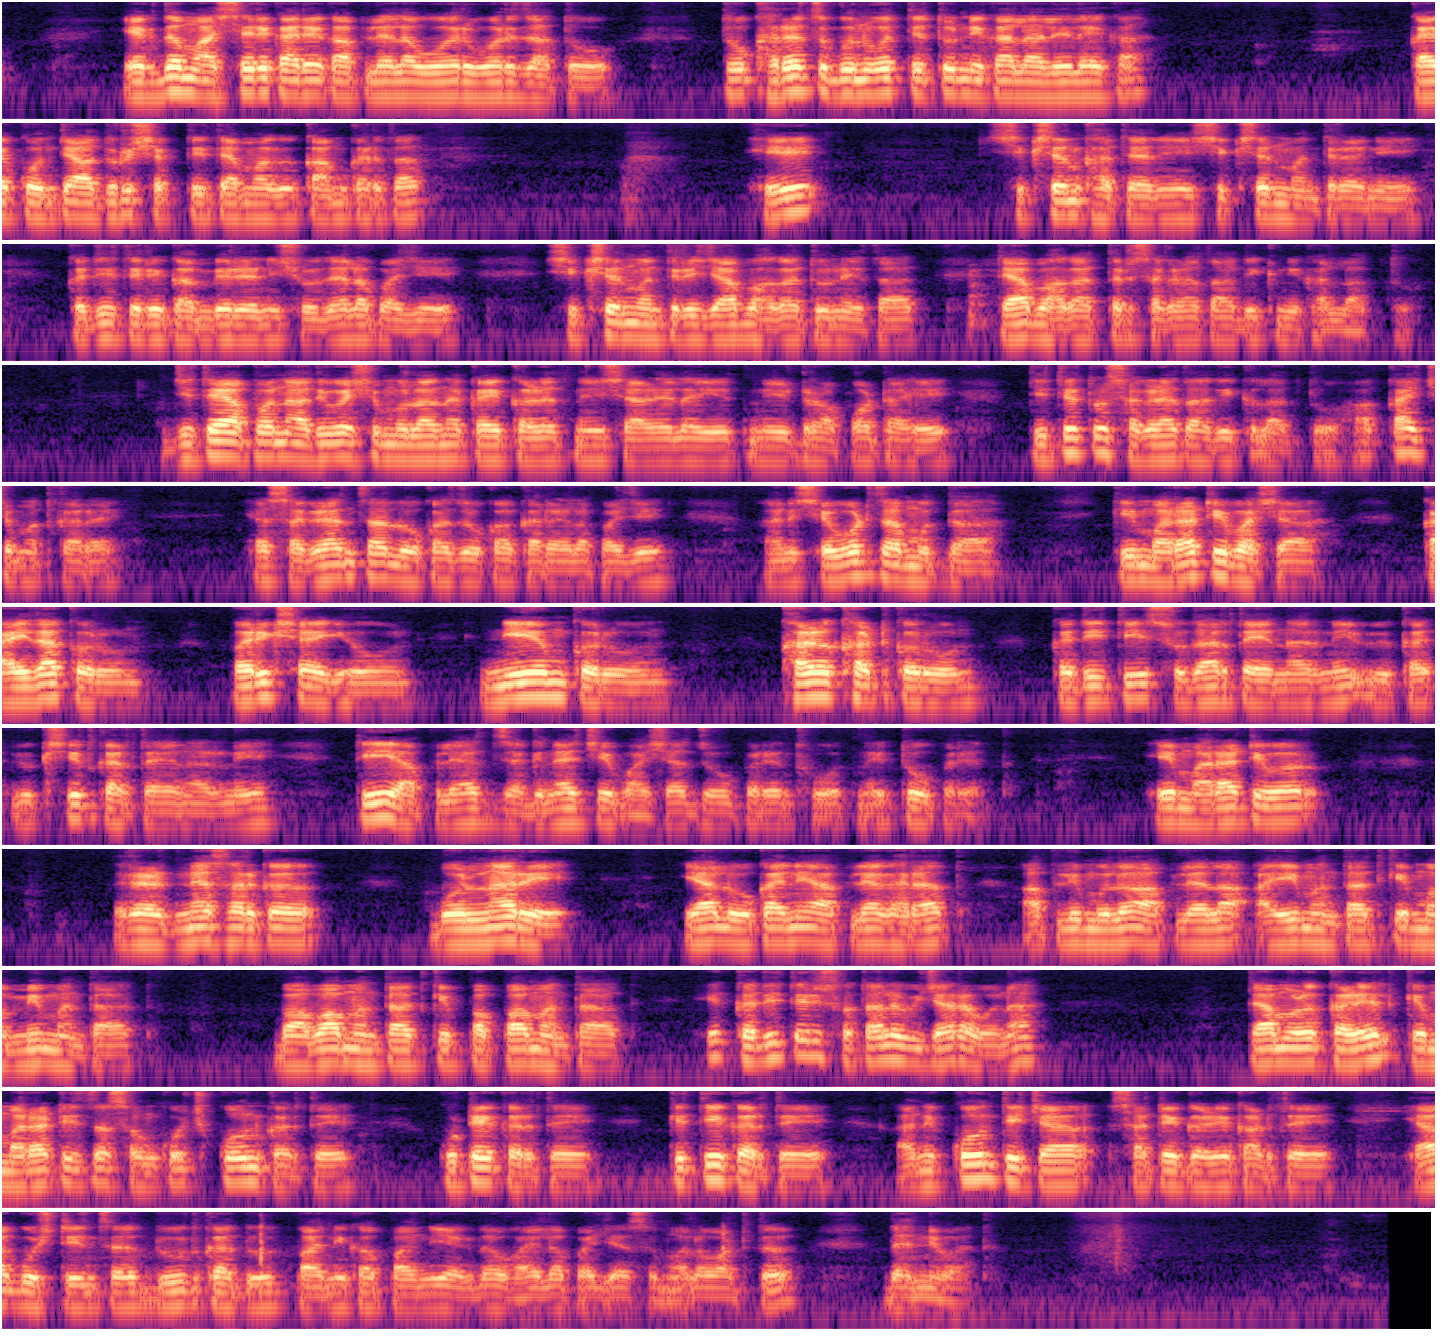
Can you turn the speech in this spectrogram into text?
एकदम आश्चर्यकारक आपल्याला वर वर जातो. तो खरंच गुणवत्तेतून निकाल आलेला आहे का? काय कोणत्या अदृश्य शक्ती त्यामागं काम करतात? हे शिक्षण खात्याने शिक्षण मंत्र्याने कधीतरी गांभीर्याने शोधायला पाहिजे. शिक्षण मंत्री ज्या भागातून येतात त्या भागात तर सगळ्यात अधिक निकाल लागतो. जिथे आपण आदिवासी मुलांना काही कळत नाही शाळेला येत नाही ड्रॉपआउट आहे तिथे तो सगळ्यात अधिक लागतो. हा काय चमत्कार आहे? ह्या सगळ्यांचा लोकाजोका करायला पाहिजे. आणि शेवटचा मुद्दा की मराठी भाषा कायदा करून परीक्षा घेऊन नियम करून खळखट करून कधी ती सुधारता येणार नाही विका विकसित करता येणार नाही ती आपल्या जगण्याची भाषा जोपर्यंत होत नाही तोपर्यंत. हे मराठीवर रडण्यासारखं बोलणारे या लोकांनी आपल्या घरात आपली मुलं आपल्याला आई म्हणतात की मम्मी म्हणतात बाबा म्हणतात की पप्पा म्हणतात हे कधीतरी स्वतःला विचारावं ना? त्यामुळं कळेल की मराठीचा संकोच कोण करते कुठे करते किती करते आणि कोण तिच्यासाठी गळे काढते ह्या गोष्टींचं दूध का दूध पाणी का पाणी एकदा व्हायला पाहिजे असं मला वाटतं. धन्यवाद.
